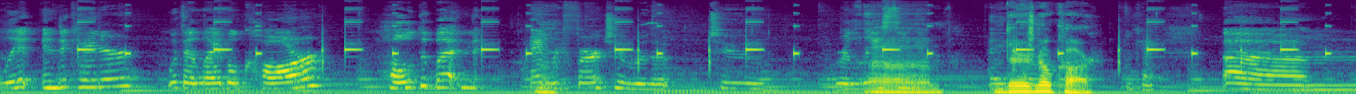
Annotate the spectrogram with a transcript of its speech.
lit indicator with a label car, hold the button and refer to re- to releasing. Um, there's no car. Okay. Um.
